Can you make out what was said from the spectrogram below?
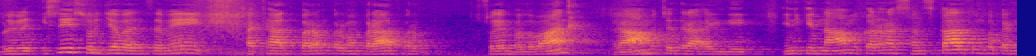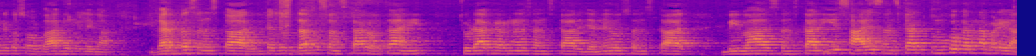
बोले बोले, इसी सूर्य वंश में साक्षात परम परम परात परम स्वयं भगवान रामचंद्र आएँगे। इनके नामकरण संस्कार तुमको करने को सौभाग्य मिलेगा। गर्भ संस्कार, इनका जो दस संस्कार होता है चुड़ा करना संस्कार, जनेऊ संस्कार, विवाह संस्कार, ये सारे संस्कार तुमको करना पड़ेगा।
